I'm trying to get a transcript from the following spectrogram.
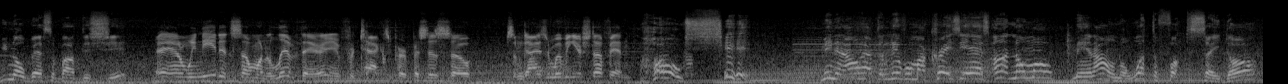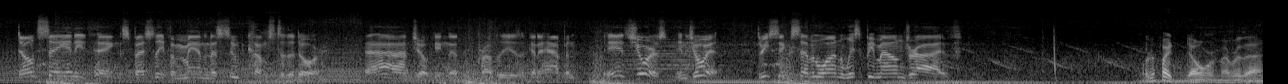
You know best about this shit. And we needed someone to live there you know, for tax purposes, so some guys are moving your stuff in. Oh, shit. Meaning I don't have to live with my crazy ass aunt no more? Man, I don't know what the fuck to say, dawg. Don't say anything, especially if a man in a suit comes to the door. Ah, I'm joking. That probably isn't going to happen. It's yours. Enjoy it. 3671 Wispy Mound Drive. What if I don't remember that?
